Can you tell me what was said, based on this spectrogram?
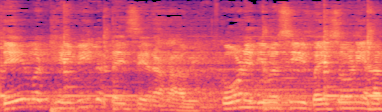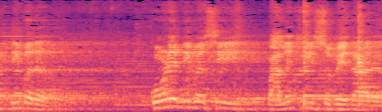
देव ठेवील तैसे राहावे. कोण दिवसी बैसोणी हत्तीवर कोणे दिवसी पालखी सुभेदार?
